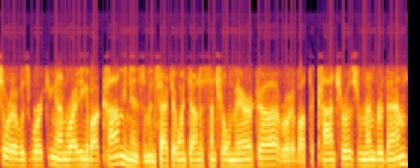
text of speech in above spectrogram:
sort of was working on writing about communism. In fact, I went down to Central America. I wrote about the Contras. Remember them?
